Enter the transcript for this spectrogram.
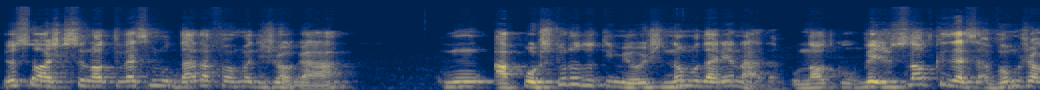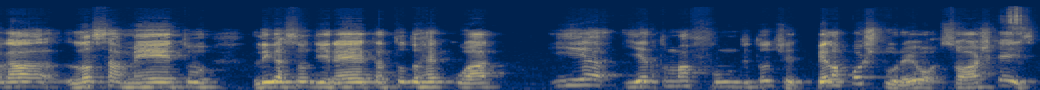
Eu só acho que se o Náutico tivesse mudado a forma de jogar, com a postura do time hoje, não mudaria nada. O Náutico, veja, se o Náutico quisesse, vamos jogar lançamento, ligação direta, tudo recuado, ia, ia tomar fundo de todo jeito. Pela postura, eu só acho que é isso.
